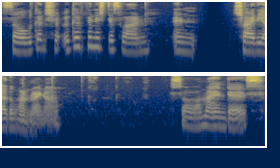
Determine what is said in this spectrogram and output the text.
So we can sh- we can finish this one and try the other one right now. So I'm gonna end this.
